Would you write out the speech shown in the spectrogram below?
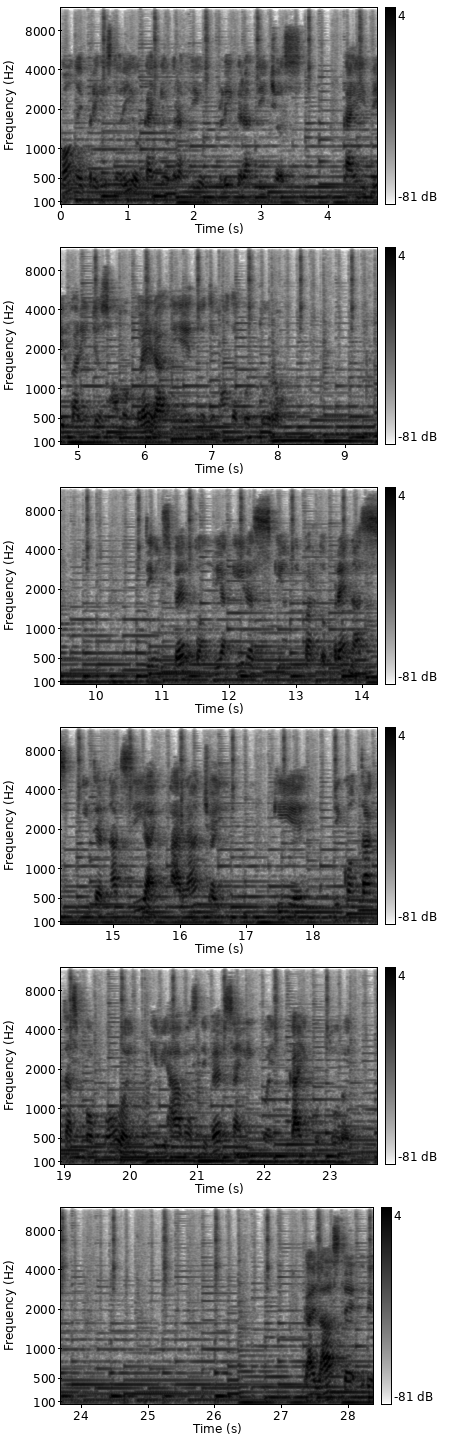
konoj pri historio kaj geografio pli grandiĝos kaj vi fariĝos homo klera je tutmonda tota kulturo. Tiun sperton vi akiras kiam vi partoprenas internaciajn aranĝojn kie vi contactas popolojn kiuj havas diversajn lingvojn kaj kulturojn. cae laste de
